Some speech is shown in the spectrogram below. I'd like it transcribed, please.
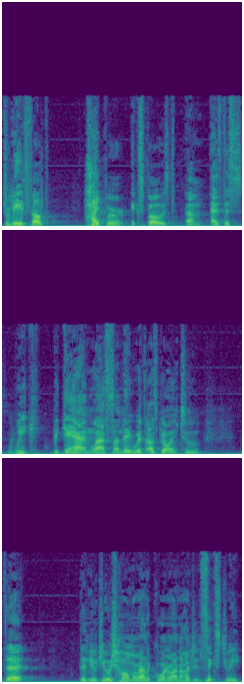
For me, it felt hyper exposed um, as this week began last Sunday with us going to the, the new Jewish home around the corner on 106th Street.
